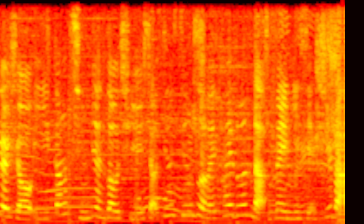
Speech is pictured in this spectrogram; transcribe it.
这首以钢琴变奏曲《小星星》作为开端的《为你写诗》吧。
